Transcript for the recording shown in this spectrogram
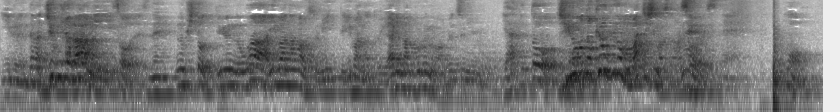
いるんだから熟女好みそうですね。の人っていうのがイバナハウスに行ってイバナとやりまくるのは別にもう。やると需要と供給がもうマッチしてますからね。そうですねも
